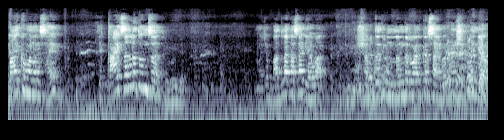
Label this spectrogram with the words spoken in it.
बायको म्हणाल साहेब हे काय चाललं तुमचं? म्हणजे बादला कसा घ्यावा? शब्द देऊन नंदलवारकर साहेबांकडून शिकवून घ्यावं.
